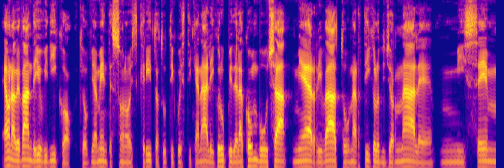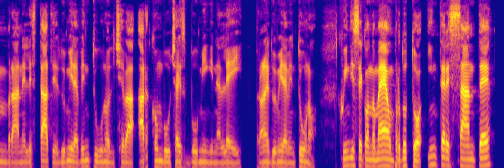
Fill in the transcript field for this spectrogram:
è una bevanda, io vi dico che ovviamente sono iscritto a tutti questi canali, gruppi della kombucha, mi è arrivato un articolo di giornale, mi sembra nell'estate del 2021, diceva Art Kombucha is booming in LA, però nel 2021. Quindi secondo me è un prodotto interessante,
